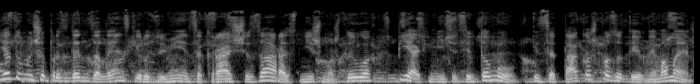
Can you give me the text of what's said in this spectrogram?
Я думаю, що президент Зеленський розуміє це краще зараз, ніж можливо 5 місяців тому, і це також позитивний момент.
